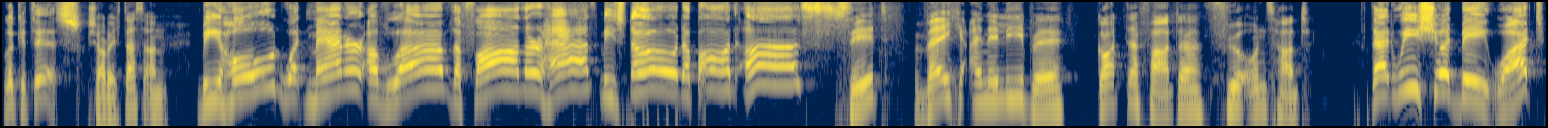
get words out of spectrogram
Look at this. Schaut euch das an. Behold, what manner of love the Father hath bestowed upon us. Seht, welch eine Liebe Gott der Vater für uns hat, that we should be what?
